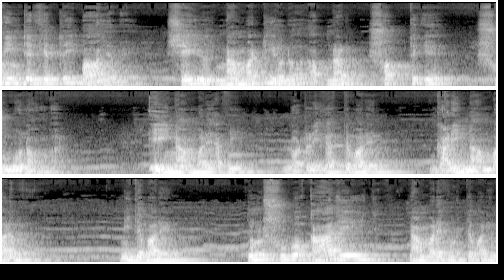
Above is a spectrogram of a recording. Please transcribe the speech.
তিনটের ক্ষেত্রেই পাওয়া যাবে। সেই নাম্বারটি হলো আপনার সব থেকে শুভ নাম্বার। এই নাম্বারে আপনি লটারি কাটতে পারেন, গাড়ির নাম্বার নিতে পারেন, কোনো শুভ কাজ এই নাম্বারে করতে পারেন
